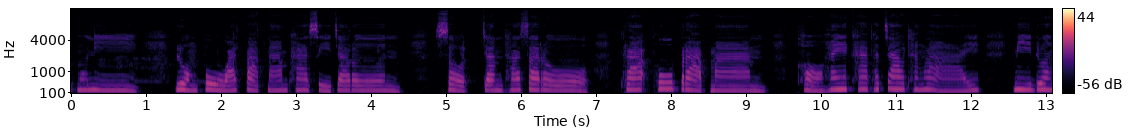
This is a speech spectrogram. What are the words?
พมุนี หลวงปู่วัดปากน้ำภาษีเจริญ สดจันทสโร พระผู้ปราบมารขอให้ข้าพเจ้าทั้งหลาย มีดวง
